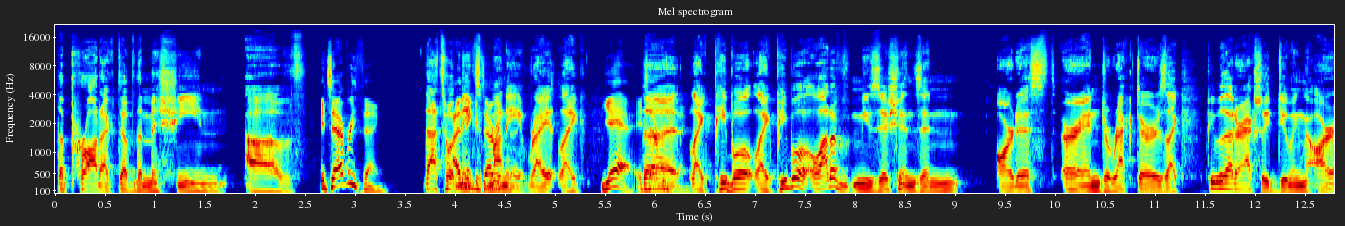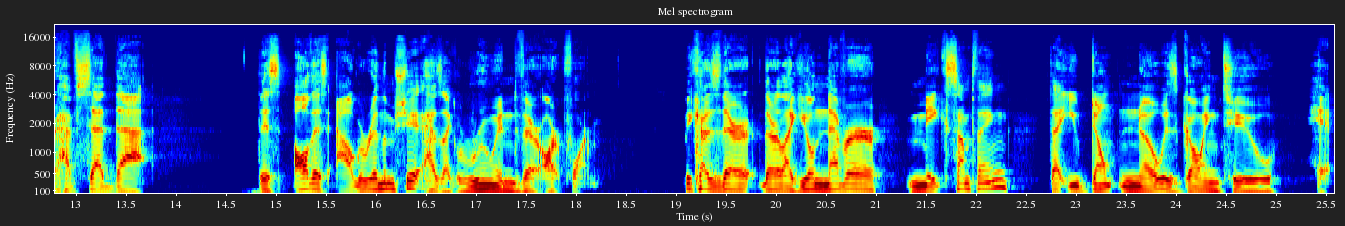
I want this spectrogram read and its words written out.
the product of the machine of It's everything. That's what I makes money, everything. right? Like Yeah, it's the everything. like people like people a lot of musicians and artists or and directors like people that are actually doing the art have said that this all this algorithm shit has like ruined their art form because they're they're like you'll never make something that you don't know is going to hit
